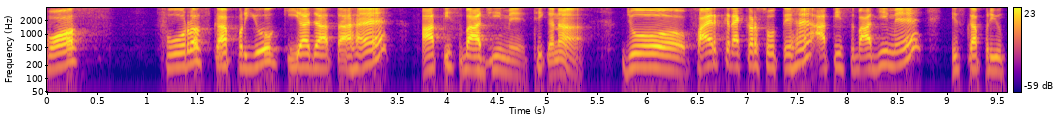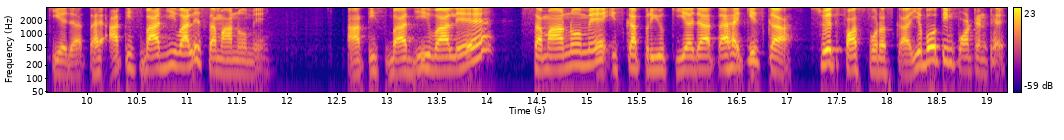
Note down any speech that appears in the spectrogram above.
फॉसफोरस का प्रयोग किया जाता है आतिशबाजी में, ठीक है ना? जो फायर क्रैकर्स होते हैं, आतिशबाजी में इसका प्रयोग किया जाता है। आतिशबाजी वाले सामानों में। आतिशबाजी वाले सामानों में इसका प्रयोग किया जाता है किसका? श्वेत फास्फोरस का। ये बहुत इंपॉर्टेंट है।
